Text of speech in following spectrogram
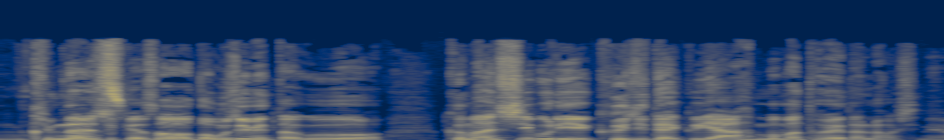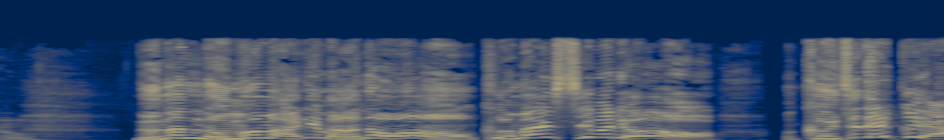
음, 김나연 씨께서 너무 재밌다고 그만 씨부리 그지대 그야 한 번만 더 해달라고 하시네요. 너는 너무 말이 많어. 그만 씹으려. 그지 될 거야?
